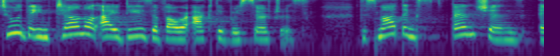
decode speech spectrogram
to the internal IDs of our active researchers. The Smart Expansion uh,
